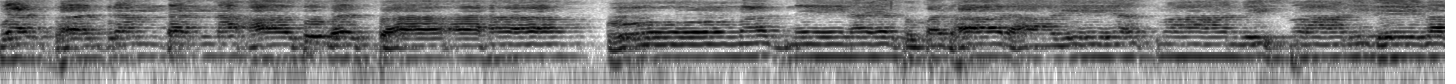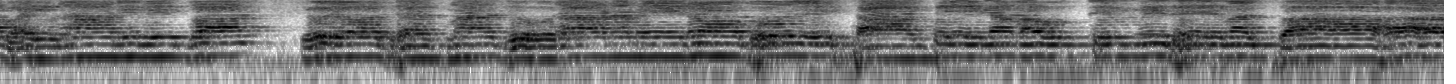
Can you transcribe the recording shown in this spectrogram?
यद्भद्रं तन्न आसुभ स्वाहा। ॐ अग्नेनय सुपधाराये अस्मान् विश्वानि देववयुनानि विद्वान्। युयोध्यस्मज्जूराणमेनो भूयिष्ठां तेन मौक्तिं विधेव स्वाहा।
